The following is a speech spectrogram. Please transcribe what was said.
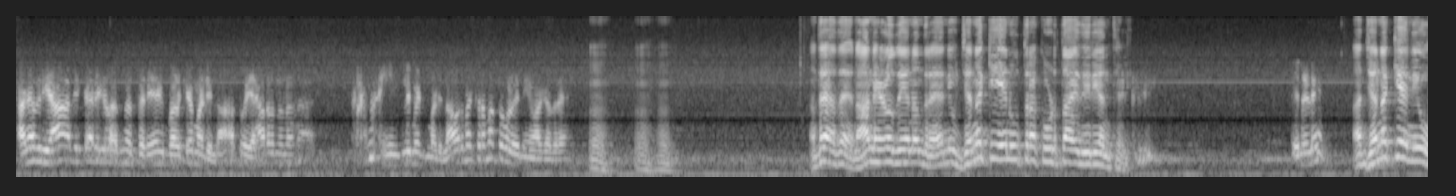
ಹಾಗಾದ್ರೆ ಯಾವ ಅಧಿಕಾರಿಗಳನ್ನ ಸರಿಯಾಗಿ ಬಳಕೆ ಮಾಡಿಲ್ಲ ಅಥವಾ ಯಾರನ್ನ ಇಂಪ್ಲಿಮೆಂಟ್ ಮಾಡಿಲ್ಲ ಅವ್ರನ್ನ ಕ್ರಮ ತಗೊಳ್ಳಿ ನೀವು ಹಾಗಾದ್ರೆ. ಅಂದ್ರೆ ಅದೇ ನಾನು ಹೇಳೋದು ಏನಂದ್ರೆ ನೀವು ಜನಕ್ಕೆ ಏನು ಉತ್ತರ ಕೊಡ್ತಾ ಇದ್ದೀರಿ ಅಂತ ಹೇಳಿ ಏನ್ ಹೇಳಿ? ಆ ಜನಕ್ಕೆ ನೀವು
